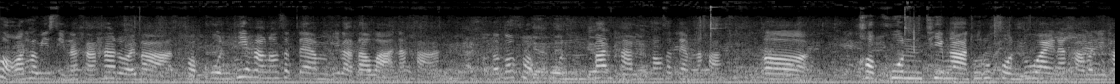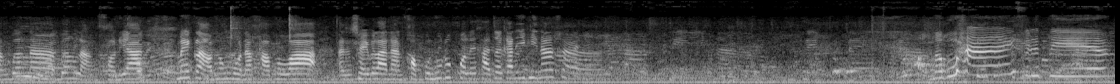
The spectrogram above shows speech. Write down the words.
ผอทวีสินนะคะ 500 บาท ขอบคุณพี่ฮักน้องสแตมพี่หลาตาหวานนะคะ แล้วก็ขอบคุณบ้านพักน้องสแตมนะคะเอ่อ ขอบคุณทีมงานทุกๆคนด้วยนะคะ วันนี้ทั้งเบื้องหน้าเบื้องหลังขออนุญาตไม่กล่าวทั้งหมดนะคะ เพราะว่าอาจจะใช้เวลานานขอบคุณทุกๆคนเลยค่ะ เจอกันอีพีหน้าค่ะมาบูไฮฟิลิปปินส์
